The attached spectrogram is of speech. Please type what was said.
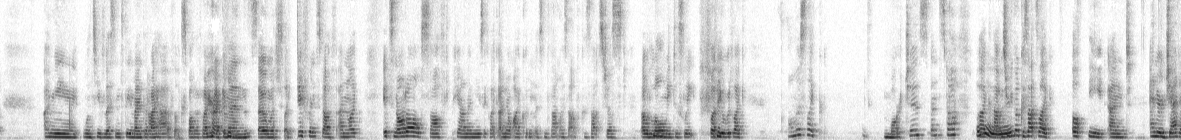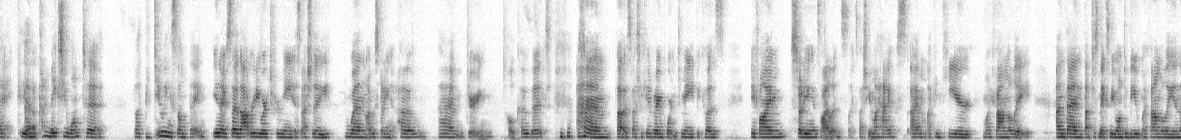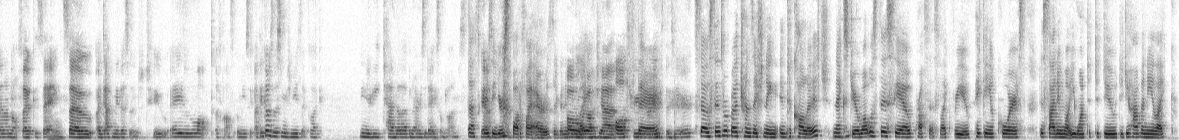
I mean, once you've listened to the amount that I have, like Spotify recommends so much like different stuff and like it's not all soft piano music. Like I know I couldn't listen to that myself because that's just that would lull hmm. me to sleep. But it would like almost like marches and stuff. Like that was really good because that's like upbeat and energetic Yeah. and kind of makes you want to like be doing something, you know. So that really worked for me, especially when I was studying at home um during whole COVID. um, that especially became very important to me because if I'm studying in silence, like especially in my house, um, I can hear my family and then that just makes me want to be with my family and then I'm not focusing. So I definitely listened to a lot of classical music. I think I was listening to music like nearly 10, 11 hours a day sometimes. That's Yeah. crazy. Your Spotify hours are going to be Oh my like gosh, yeah. off Through there. the This year. So, since we're both transitioning into college next year, what was the CAO process like for you? Picking a course, deciding what you wanted to do. Did you have any like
